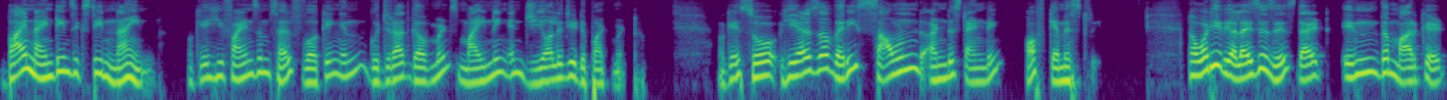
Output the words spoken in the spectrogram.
By 1969, okay, he finds himself working in Gujarat government's mining and geology department. Okay. So he has a very sound understanding of chemistry. Now, what he realizes is that in the market,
